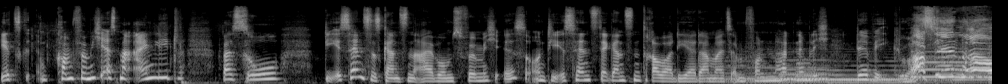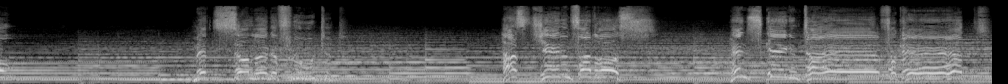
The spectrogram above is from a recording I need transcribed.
Jetzt kommt für mich erstmal ein Lied, was so die Essenz des ganzen Albums für mich ist und die Essenz der ganzen Trauer, die er damals empfunden hat, nämlich der Weg. Du hast jeden Raum mit Sonne geflutet, hast jeden Verdruss ins Gegenteil verkehrt.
